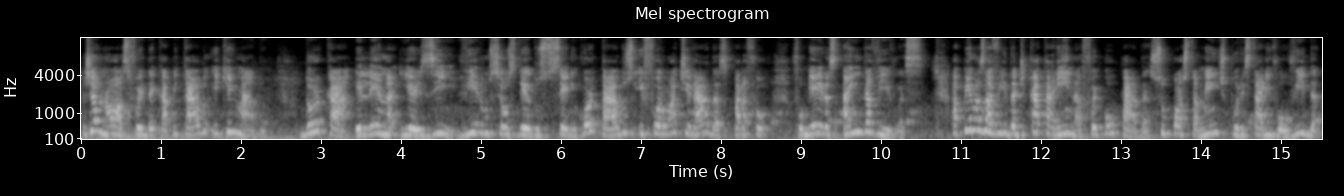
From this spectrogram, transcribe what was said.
Janós foi decapitado e queimado. Dorcá, Helena e Erzi viram seus dedos serem cortados e foram atiradas para fo fogueiras ainda vivas. Apenas a vida de Catarina foi poupada, supostamente por estar envolvida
